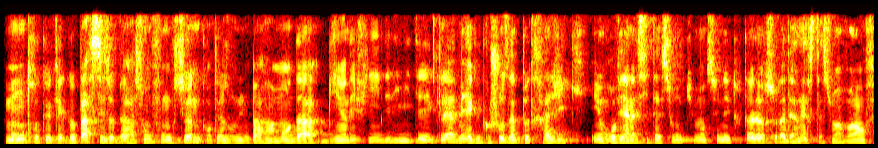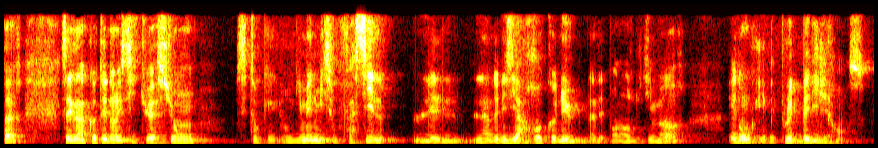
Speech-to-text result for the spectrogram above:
montre que quelque part ces opérations fonctionnent quand elles ont d'une part un mandat bien défini, délimité et clair, mais il y a quelque chose d'un peu tragique. Et on revient à la citation que tu mentionnais tout à l'heure sur la dernière station avant l'enfer. C'est que d'un côté, dans les situations, c'est guillemets une mission facile, l'Indonésie a reconnu l'indépendance du Timor, et donc il n'y avait plus de belligérance.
